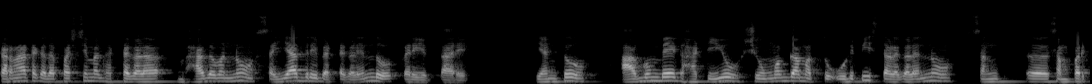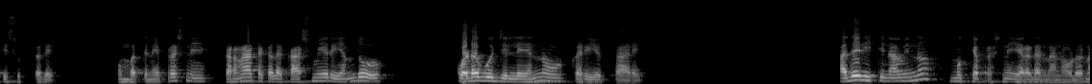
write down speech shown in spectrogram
ಕರ್ನಾಟಕದ ಪಶ್ಚಿಮ ಘಟ್ಟಗಳ ಭಾಗವನ್ನು ಸಹ್ಯಾದ್ರಿ ಬೆಟ್ಟಗಳೆಂದು ಕರೆಯುತ್ತಾರೆ. ಎಂಟು, ಆಗುಂಬೆ ಘಾಟಿಯು ಶಿವಮೊಗ್ಗ ಮತ್ತು ಉಡುಪಿ ಸ್ಥಳಗಳನ್ನು ಸಂ ಸಂಪರ್ಕಿಸುತ್ತದೆ. ಒಂಬತ್ತನೇ ಪ್ರಶ್ನೆ, ಕರ್ನಾಟಕದ ಕಾಶ್ಮೀರ ಎಂದು ಕೊಡಗು ಜಿಲ್ಲೆಯನ್ನು ಕರೆಯುತ್ತಾರೆ. ಅದೇ ರೀತಿ ನಾವಿನ್ನು ಮುಖ್ಯ ಪ್ರಶ್ನೆ ಎರಡನ್ನ ನೋಡೋಣ.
